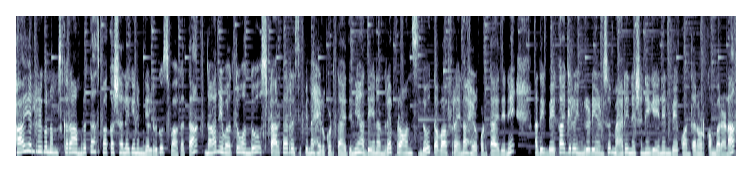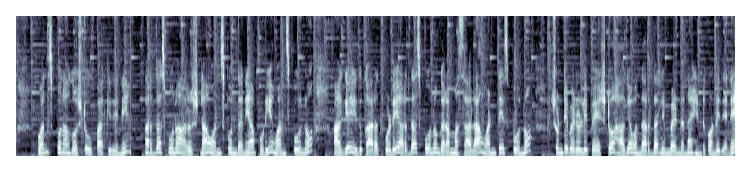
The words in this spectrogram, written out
ಹಾಯ್ ಎಲ್ರಿಗೂ ನಮಸ್ಕಾರ. ಅಮೃತಾಸ್ ಪಾಕಶಾಲೆಗೆ ನಿಮ್ಗೆಲ್ರಿಗೂ ಸ್ವಾಗತ. ನಾನಿವತ್ತು ಒಂದು ಸ್ಟಾರ್ಟರ್ ರೆಸಿಪಿನ ಹೇಳ್ಕೊಡ್ತಾ ಇದ್ದೀನಿ. ಅದೇನಂದ್ರೆ ಪ್ರಾನ್ಸ್ದು ತವಾ ಫ್ರೈನ ಹೇಳ್ಕೊಡ್ತಾ ಇದ್ದೀನಿ. ಅದಕ್ಕೆ ಬೇಕಾಗಿರೋ ಇಂಗ್ರೀಡಿಯೆಂಟ್ಸು ಮ್ಯಾರಿನೇಷನಿಗೆ ಏನೇನು ಬೇಕು ಅಂತ ನೋಡ್ಕೊಂಬರೋಣ ಒಂದು ಸ್ಪೂನ್ ಆಗೋಷ್ಟು ಉಪ್ಪು ಹಾಕಿದ್ದೀನಿ ಅರ್ಧ ಸ್ಪೂನು ಅರಿಶಿನ, ಒಂದು ಸ್ಪೂನ್ ಧನಿಯಾ ಪುಡಿ, ಒಂದು ಸ್ಪೂನು ಹಾಗೆ ಇದು ಖಾರದ ಪುಡಿ, ಅರ್ಧ spoon garam masala one teaspoon ಶುಂಠಿ ಬೆಳ್ಳುಳ್ಳಿ ಪೇಸ್ಟು ಹಾಗೆ ಒಂದು ಅರ್ಧ ಲಿಂಬೆಹಣ್ಣನ್ನು ಹಿಂಡ್ಕೊಂಡಿದ್ದೀನಿ.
